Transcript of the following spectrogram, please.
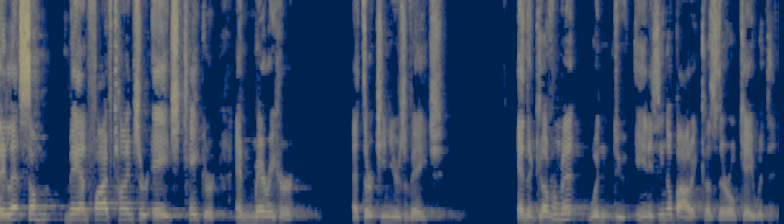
they let some man five times her age take her and marry her at 13 years of age. And the government wouldn't do anything about it because they're okay with it.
